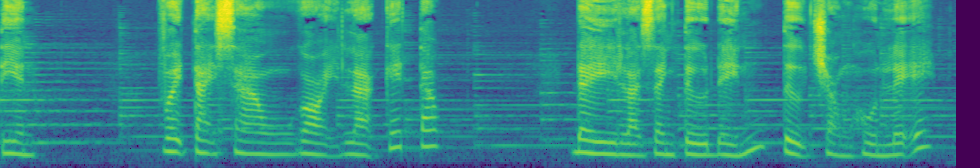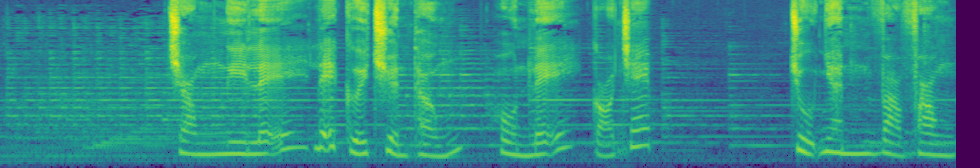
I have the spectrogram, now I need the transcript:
tiên. Vậy tại sao gọi là kết tóc? Đây là danh từ đến từ trong hôn lễ. Trong nghi lễ, lễ cưới truyền thống, hôn lễ có chép. Chủ nhân vào phòng,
